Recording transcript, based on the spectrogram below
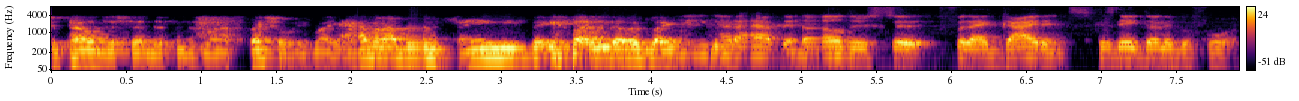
Chappelle just said this in his last special. He's like, haven't I been saying these things? Like you know, it's like you gotta have the elders to for that guidance because they've done it before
